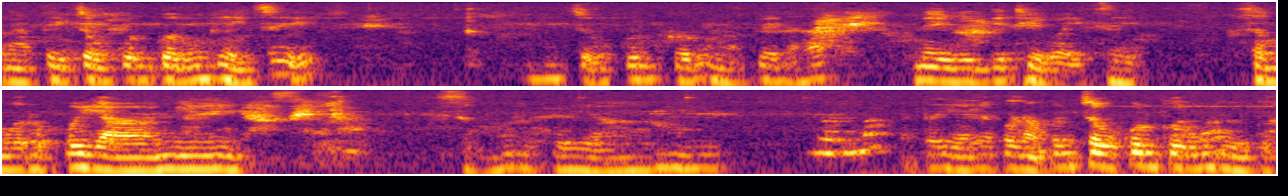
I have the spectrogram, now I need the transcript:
आता हे चौकोन करून घ्यायचं आहे. चौकोन करून आपल्याला नैवेद्य ठेवायचं आहे समर्पयामी समर्पयामी आता याला पण आपण चौकोन करून घेऊया.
